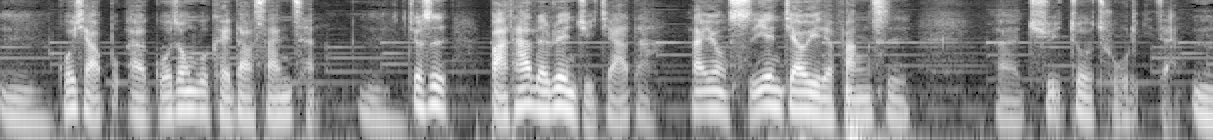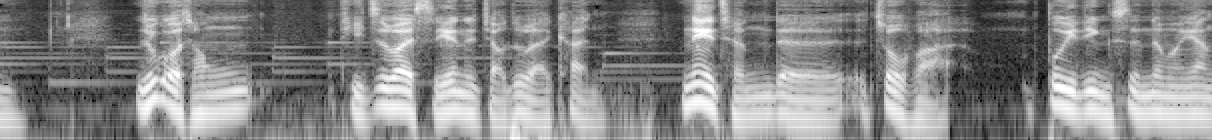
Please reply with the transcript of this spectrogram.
嗯国小部呃国中部可以到三成，嗯，就是把它的 range 加大，那用实验教育的方式呃去做处理，这样。嗯，如果从体制外实验的角度来看，内层的做法不一定是那么样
